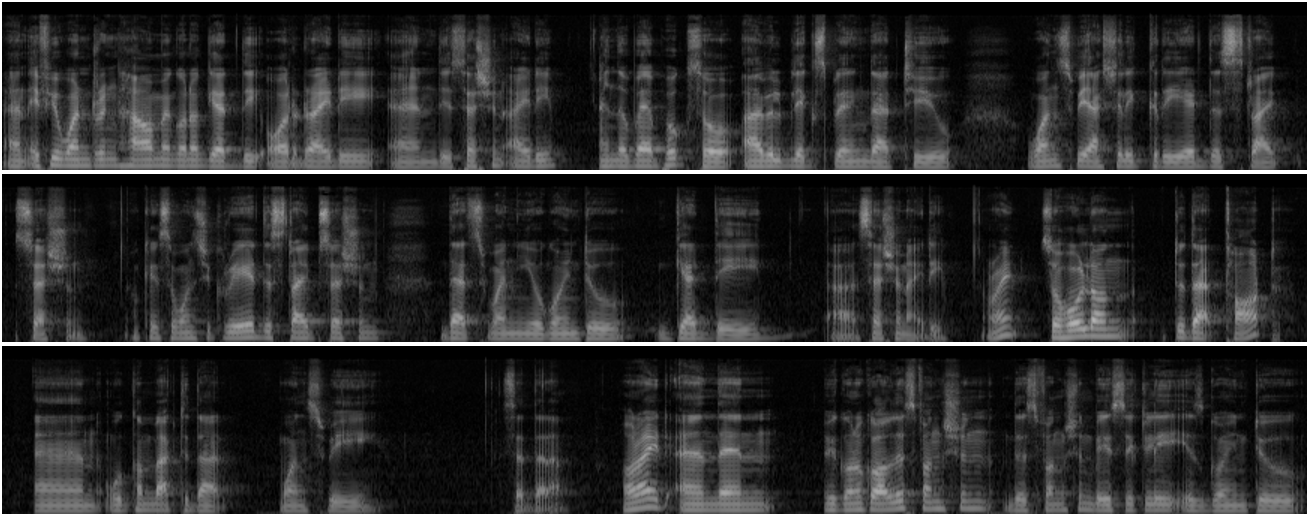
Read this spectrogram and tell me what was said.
and if you're wondering how am I going to get the order ID and the session ID and the webhook, so I will be explaining that to you once we actually create this Stripe session. Okay, so once you create this Stripe session, that's when you're going to get the uh, session ID. All right, so hold on to that thought and we'll come back to that once we set that up. All right, and then we're going to call this function. This function basically is going to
